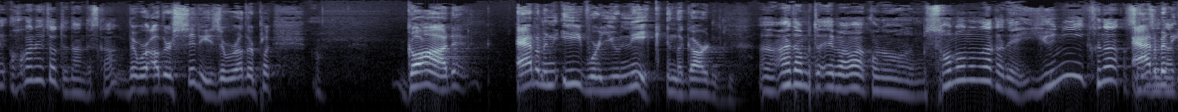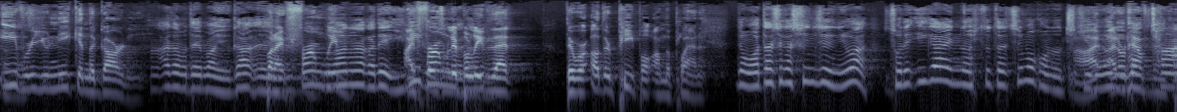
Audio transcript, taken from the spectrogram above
え他の人って何ですか There were other cities, there were other places. God, Adam and Eve were unique in the garden. うんアダムとエヴァはこの園の中でユニークな存在だった Adam ん and で Eve す were unique in the garden. アダムとエヴァが、えー But I firmly, 庭の中でユニー I クな存 firmly 在だった believe that there were other people on the planet. でも私が信じるには、それ以外の人たちもこの地球の上にいるんです。No,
